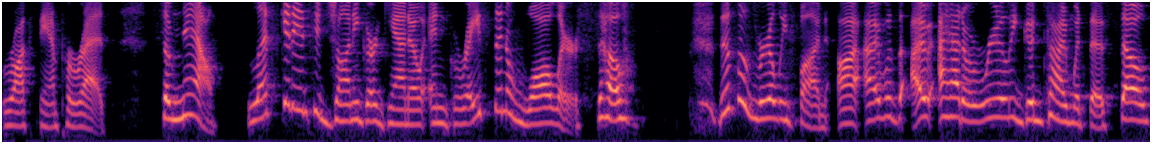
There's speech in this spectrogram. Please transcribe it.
Roxanne Perez. So now let's get into Johnny Gargano and Grayson Waller. So this was really fun. Uh, I was I, I had a really good time with this. So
